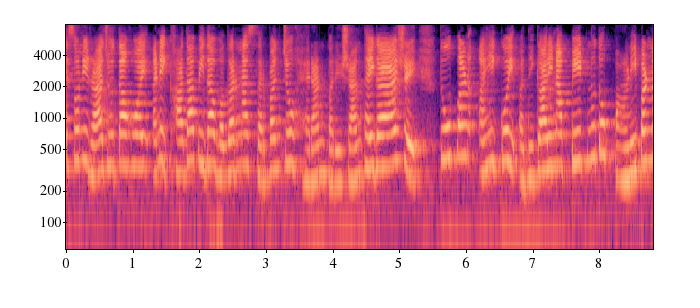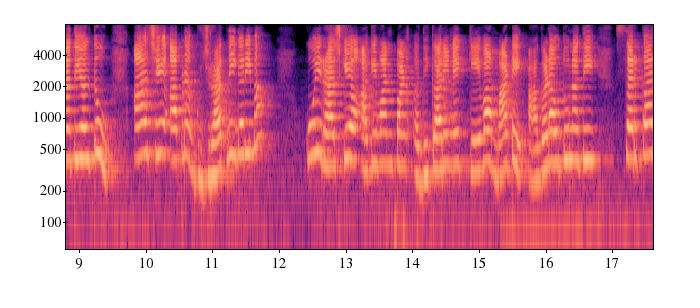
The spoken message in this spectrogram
એસોની રાહ જોતા હોય અને ખાધા પીધા વગરના સરપંચો હેરાન પરેશાન થઈ ગયા છે. તો પણ અહીં કોઈ અધિકારીના પેટનું તો પાણી પણ નથી હલતું. આ છે આપણા ગુજરાતની ગરિમા? કોઈ રાજકીય આગેવાન પણ અધિકારીને કહેવા માટે આગળ આવતું નથી. સરકાર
